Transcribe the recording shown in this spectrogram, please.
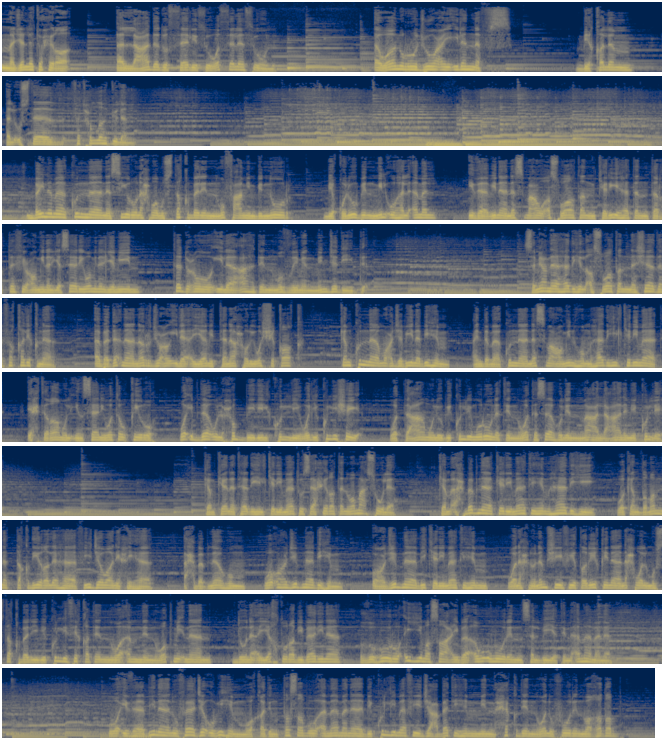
مجلة حراء العدد الثالث والثلاثون. أوان الرجوع إلى النفس. بقلم الأستاذ فتح الله جلن. بينما كنا نسير نحو مستقبل مفعم بالنور بقلوب ملؤها الأمل إذا بنا نسمع أصواتا كريهة ترتفع من اليسار ومن اليمين تدعو إلى عهد مظلم من جديد. سمعنا هذه الأصوات النشاذ فقلقنا. أبدأنا نرجع إلى أيام التناحر والشقاق. كم كنا معجبين بهم عندما كنا نسمع منهم هذه الكلمات احترام الإنسان وتوقيره وإبداء الحب للكل ولكل شيء. والتعامل بكل مرونة وتساهل مع العالم كله. كم كانت هذه الكلمات ساحرة ومعسولة. كم أحببنا كلماتهم هذه وكم ضممنا التقدير لها في جوانحها. أحببناهم وأعجبنا بهم. أعجبنا بكلماتهم ونحن نمشي في طريقنا نحو المستقبل بكل ثقة وأمن واطمئنان دون أن يخطر ببالنا ظهور أي مصاعب أو أمور سلبية أمامنا. وإذا بنا نفاجأ بهم وقد انتصبوا أمامنا بكل ما في جعبتهم من حقد ونفور وغضب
